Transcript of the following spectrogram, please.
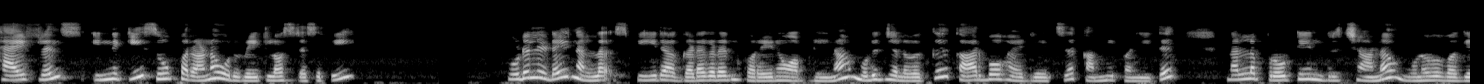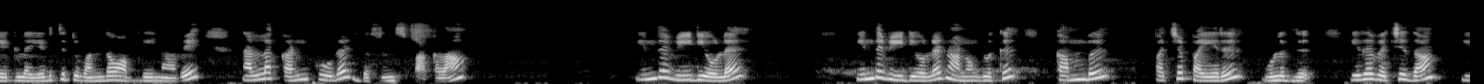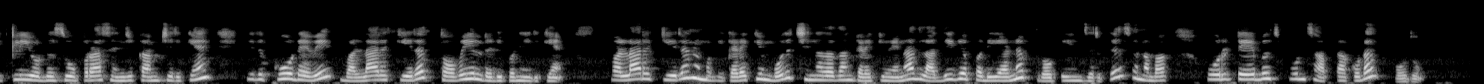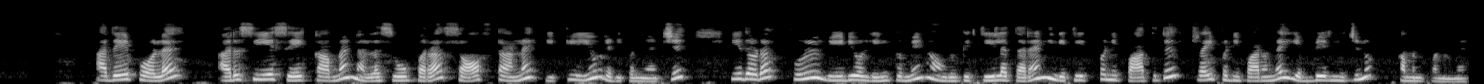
Hi friends இன்னைக்கு சூப்பரான ஒரு வெயிட் லாஸ் ரெசிபி உடல் எடை நல்ல ஸ்பீடாக கடகடன் குறையணும் அப்படின்னா முடிஞ்ச அளவுக்கு கார்போஹைட்ரேட்ஸை கம்மி பண்ணிட்டு நல்ல ப்ரோட்டீன் ரிச்சான உணவு வகைகளை எடுத்துட்டு வந்தோம் அப்படின்னாவே நல்ல கண் கூட டிஃப்ரென்ஸ் பார்க்கலாம். இந்த வீடியோவில் இந்த வீடியோவில் நான் உங்களுக்கு கம்பு பச்சை பயிறு உளுந்து இதை வச்சு தான் இட்லியோடு சூப்பராக செஞ்சு காமிச்சிருக்கேன். இது கூடவே வல்லாரக்கீரை துவையல் ரெடி பண்ணியிருக்கேன். வல்லாரக்கீரை நமக்கு கிடைக்கும் போது சின்னதாக தான் கிடைக்கும். ஏன்னா அதில் அதிகப்படியான ப்ரோட்டீன்ஸ் இருக்குது ஸோ நம்ம ஒரு டேபிள் ஸ்பூன் சாப்பிட்டா கூட போதும். அதே போல் அரிசியே சேர்க்காம நல்ல சூப்பராக சாஃப்டான இட்லியும் ரெடி பண்ணியாச்சு. இதோட ஃபுல் வீடியோ லிங்க்குமே நான் உங்களுக்கு கீழே தரேன். நீங்கள் கிளிக் பண்ணி பார்த்துட்டு ட்ரை பண்ணி பாருங்கள் எப்படி இருந்துச்சுன்னு கமெண்ட் பண்ணுங்கள்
